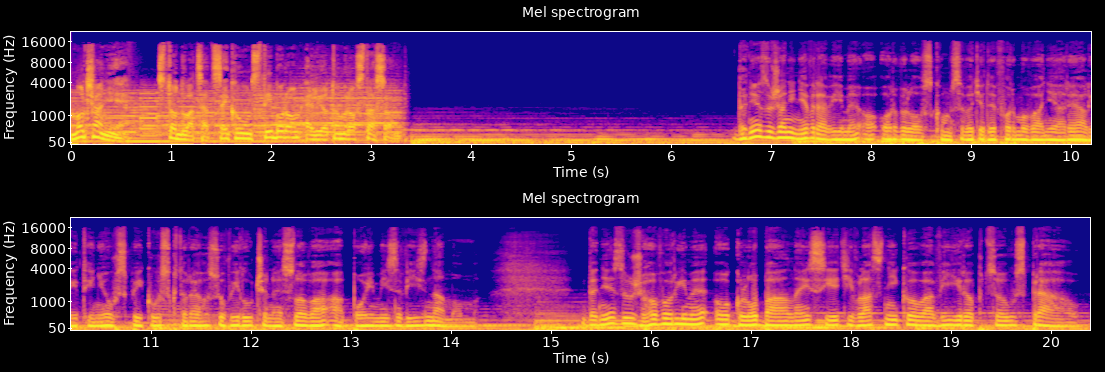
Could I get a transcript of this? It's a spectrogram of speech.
Mlčanie. 120 sekúnd s Tiborom Eliotom Rostasom. Dnes už ani nevravíme o orvelovskom svete deformovania reality newspeaku, z ktorého sú vylúčené slova a pojmy s významom. Dnes už hovoríme o globálnej sieti vlastníkov a výrobcov správ.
